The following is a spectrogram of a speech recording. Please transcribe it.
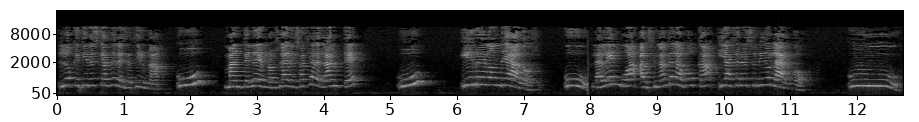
Lo que tienes que hacer es decir una U, mantener los labios hacia adelante, U y redondeados. U, la lengua al final de la boca y hacer el sonido largo. U,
